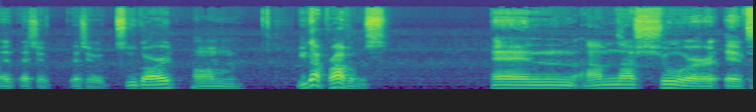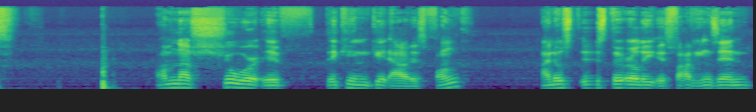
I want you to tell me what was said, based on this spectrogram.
at, as your as your two guard. Um, you got problems, and I'm not sure if I'm not sure if they can get out of this funk. I know it's- still early. It's five games in.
